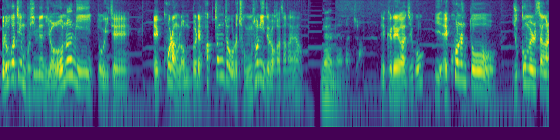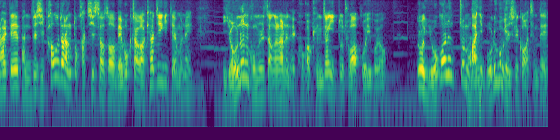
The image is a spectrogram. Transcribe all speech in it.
그러고 지금 보시면 연원이 또 이제 에코랑 럼블에 확정적으로 정손이 들어가잖아요. 네네 맞죠. 네, 그래가지고 이 에코는 또 육고물상을 할 때 반드시 파우더랑 또 같이 써서 매복자가 켜지기 때문에 이 여는 고물상을 하는 에코가 굉장히 또 좋아 보이고요. 그리고 요거는 좀 많이 맞습니다. 모르고 계실 것 같은데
